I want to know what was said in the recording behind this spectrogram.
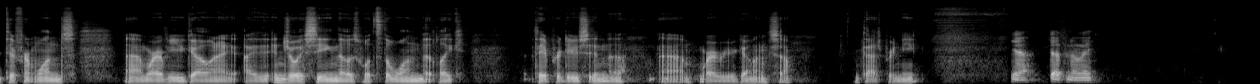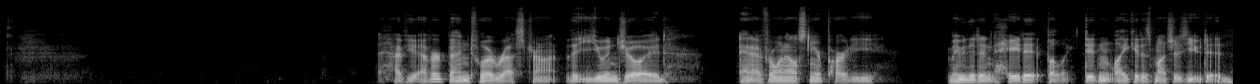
different ones um, wherever you go, and I, I enjoy seeing those. What's the one that like they produce in the um, wherever you're going? So that's pretty neat. Yeah, definitely. Have you ever been to a restaurant that you enjoyed and everyone else in your party maybe they didn't hate it, but like didn't like it as much as you did?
